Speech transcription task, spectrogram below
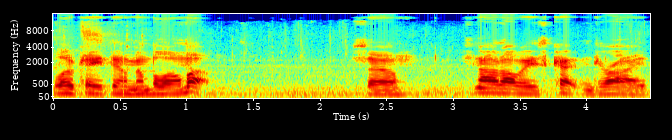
locate them, and blow them up. So it's not always cut and dried.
